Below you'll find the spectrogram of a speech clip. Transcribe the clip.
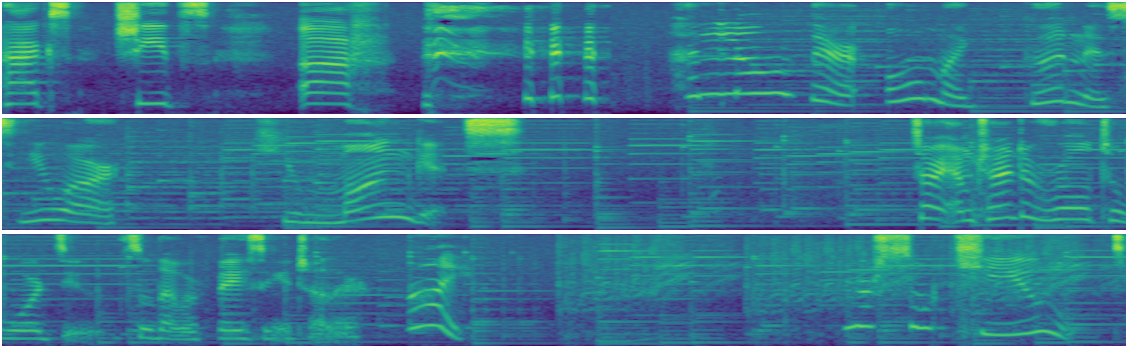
Hacks, cheats. Ah. Uh. Hello there. Oh my goodness, you are humongous. Sorry, I'm trying to roll towards you so that we're facing each other. Hi. You're so cute.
